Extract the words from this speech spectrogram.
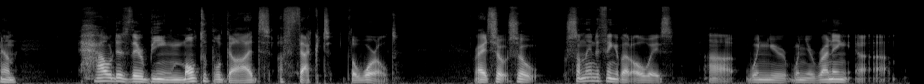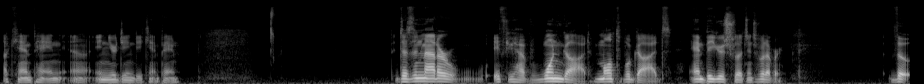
Um, how does there being multiple gods affect the world? Right. So, so something to think about always uh, when you're when you're running a, a campaign uh, in your D and D campaign. It doesn't matter if you have one god, multiple gods, ambiguous religions, whatever the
